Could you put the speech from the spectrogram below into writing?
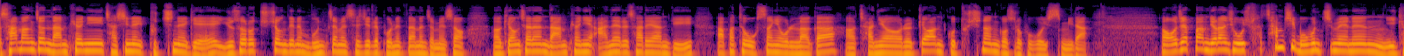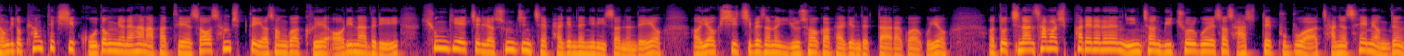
사망 전 남편이 자신의 부친에게 유서로 추정되는 문자 메시지를 보냈다는 점에서 어, 경찰은 남편이 아내를 살해한 뒤 아파트 옥상에 올라가 어, 자녀를 껴안고 투신한 것으로 보고 있습니다. 어, 어젯밤 11시 50, 35분쯤에는 이 경기도 평택시 고덕면의 한 아파트에서 30대 여성과 그의 어린 아들이 흉기에 찔려 숨진 채 발견된 일이 있었는데요. 어, 역시 집에서는 유서가 발견됐다라고 하고요. 어, 또 지난 3월 18일에는 인천 미추홀구에서 40대 부부와 자녀 3명 등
